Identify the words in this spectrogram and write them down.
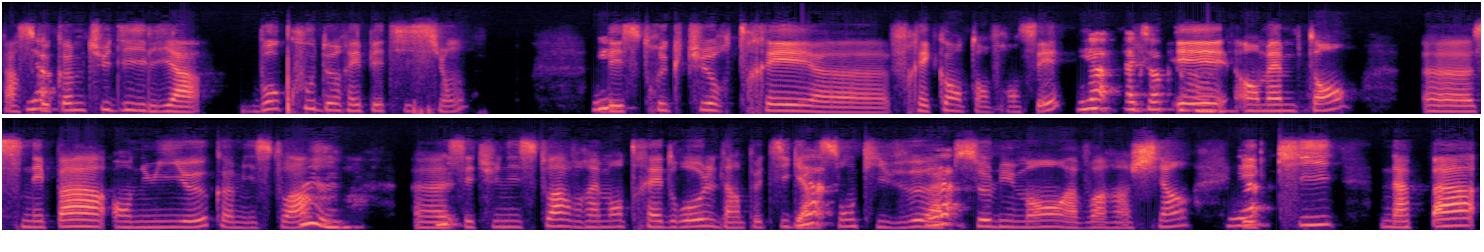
parce que, comme tu dis, il y a beaucoup de répétitions. Oui, des structures très euh, fréquentes en français yeah, exactement. et en même temps, euh, ce n'est pas ennuyeux comme histoire. Hmm, Euh. C'est une histoire vraiment très drôle d'un petit Yeah. garçon qui veut Yeah. absolument avoir un chien et qui n'a pas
